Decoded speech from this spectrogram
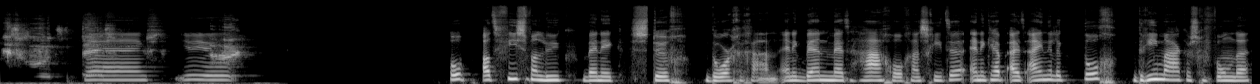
Is goed. Thanks. Joejoe. Op advies van Luc ben ik stug doorgegaan en ik ben met hagel gaan schieten en ik heb uiteindelijk toch drie makers gevonden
